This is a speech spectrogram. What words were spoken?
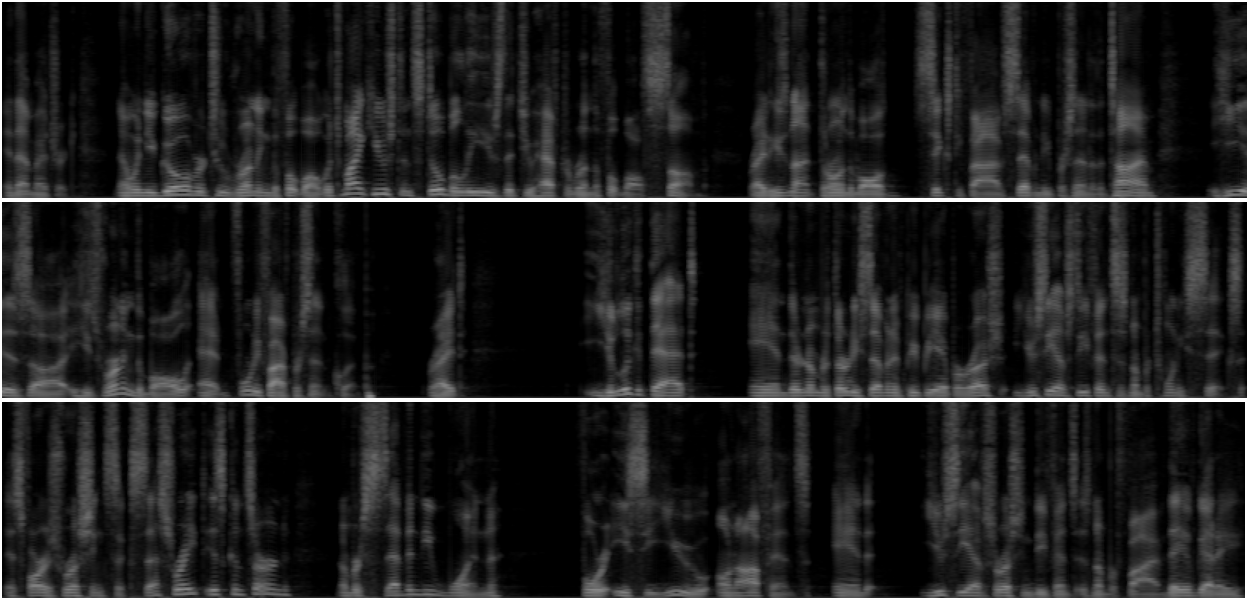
in that metric. Now, when you go over to running the football, which Mike Houston still believes that you have to run the football some, right? He's not throwing the ball 65, 70% of the time. He is uh, he's running the ball at 45% clip, right? You look at that and they're number 37 in PPA per rush. UCF's defense is number 26. As far as rushing success rate is concerned, number 71 for ECU on offense, and UCF's rushing defense is number five. They have got a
